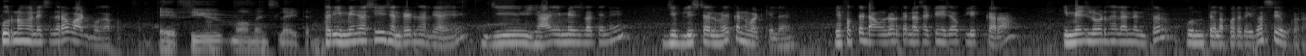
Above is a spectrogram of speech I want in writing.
पूर्ण होण्याची जरा वाट बघा फक्त. A few moments later. तर इमेज अशी जनरेट झाली आहे जी ह्या इमेजला त्याने जिबली स्टाईलमध्ये कन्वर्ट केलं आहे. हे फक्त डाउनलोड करण्यासाठी ह्याच्यावर क्लिक करा. इमेज लोड झाल्यानंतर पुन्हा त्याला परत एकदा सेव्ह करा.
